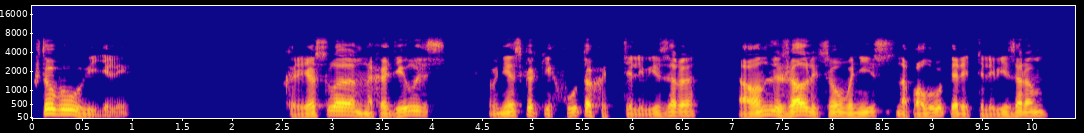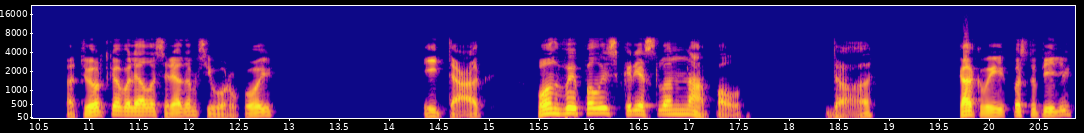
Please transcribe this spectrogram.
что вы увидели? Кресло находилось в нескольких футах от телевизора, а он лежал лицом вниз на полу перед телевизором. Отвертка валялась рядом с его рукой. Итак, он выпал из кресла на пол. Да. Как вы поступили?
